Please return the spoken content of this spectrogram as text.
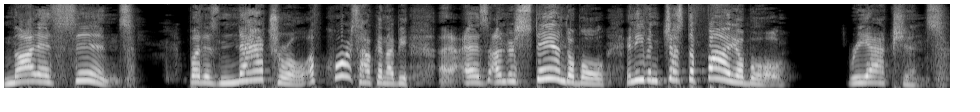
not as sins, but as natural. Of course, how can I be, uh, as understandable and even justifiable reactions.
